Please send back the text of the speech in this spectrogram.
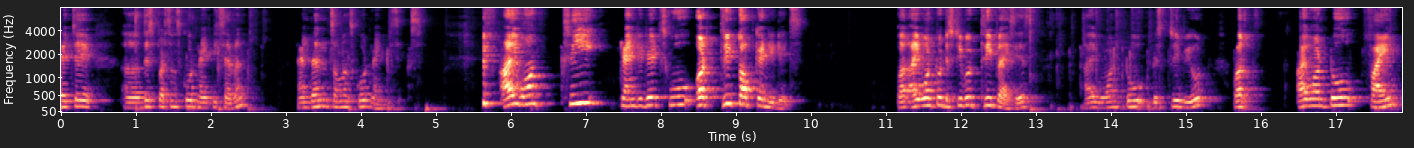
let's say uh, this person scored 97 and then someone scored 96 if i want three candidates who or three top candidates or i want to distribute three prices i want to distribute or i want to find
